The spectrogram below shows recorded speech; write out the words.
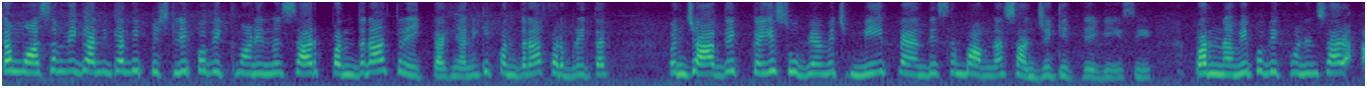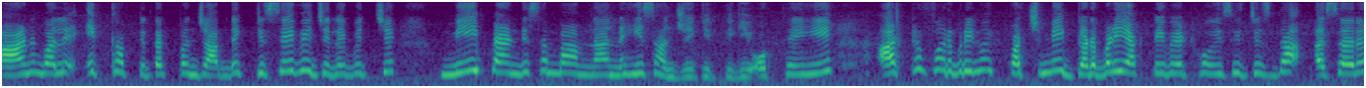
ਤਾਂ ਮੌਸਮ ਵਿਗਿਆਨੀਆਂ ਦੀ ਪਿਛਲੀ ਭਵਿੱਖਬਾਣੀ ਅਨੁਸਾਰ 15 ਤਰੀਕ ਤੱਕ, ਯਾਨੀ ਕਿ 15 ਫਰਵਰੀ ਤੱਕ, ਪੰਜਾਬ ਦੇ ਕਈ ਸੂਬਿਆਂ ਵਿੱਚ ਮੀਂਹ ਪੈਣ ਦੀ ਸੰਭਾਵਨਾ ਸਾਂਝੀ ਕੀਤੀ ਗਈ ਸੀ। ਪਰ ਨਵੀਂ ਭਵਿੱਖਬਾਣੀ ਅਨੁਸਾਰ ਆਉਣ ਵਾਲੇ ਇੱਕ ਹਫ਼ਤੇ ਤੱਕ ਪੰਜਾਬ ਦੇ ਕਿਸੇ ਵੀ ਜ਼ਿਲ੍ਹੇ ਵਿੱਚ ਮੀਂਹ ਪੈਣ ਦੀ ਸੰਭਾਵਨਾ ਨਹੀਂ ਸਾਂਝੀ ਕੀਤੀ ਗਈ। ਉੱਥੇ ਹੀ 8 ਫਰਵਰੀ ਨੂੰ ਇੱਕ ਪੱਛਮੀ ਗੜਬੜੀ ਐਕਟੀਵੇਟ ਹੋਈ ਸੀ, ਜਿਸ ਦਾ ਅਸਰ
